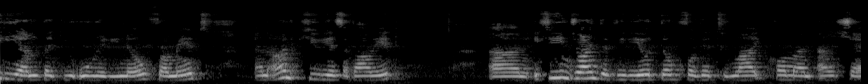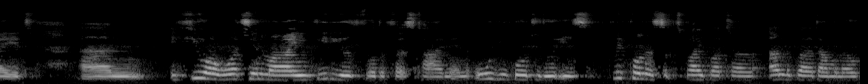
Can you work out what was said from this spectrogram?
idioms that you already know from it, and I'm curious about it. And if you enjoyed the video, don't forget to like, comment, and share it. And if you are watching my videos for the first time, and all you go to do is click on the subscribe button and the bell down below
